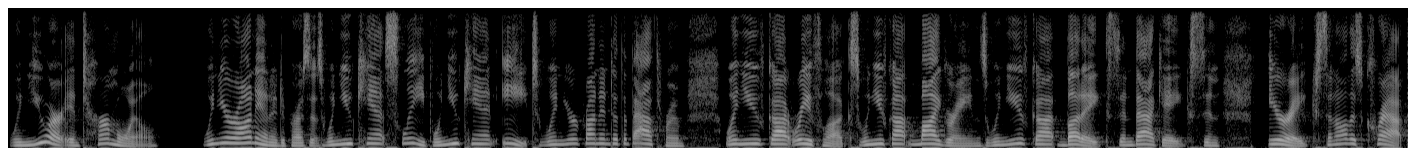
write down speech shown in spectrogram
When you are in turmoil, when you're on antidepressants, when you can't sleep, when you can't eat, when you're running to the bathroom, when you've got reflux, when you've got migraines, when you've got butt aches and back aches and earaches and all this crap,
